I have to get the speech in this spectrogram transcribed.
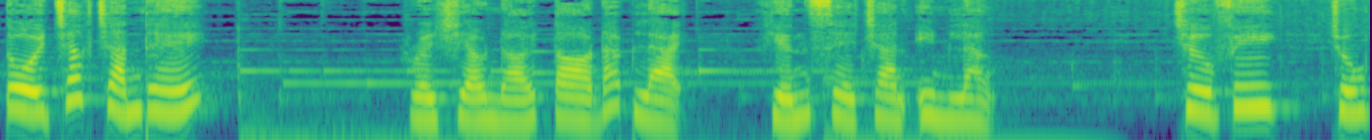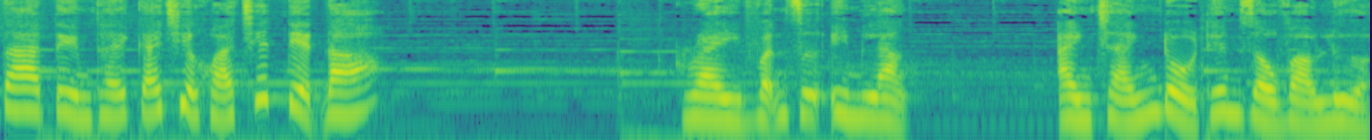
Tôi chắc chắn thế. Rachel nói to đáp lại, khiến Sechan im lặng. Trừ phi chúng ta tìm thấy cái chìa khóa chết tiệt đó. Gray vẫn giữ im lặng. Anh tránh đổ thêm dầu vào lửa.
